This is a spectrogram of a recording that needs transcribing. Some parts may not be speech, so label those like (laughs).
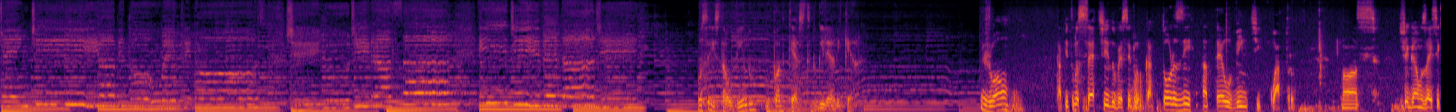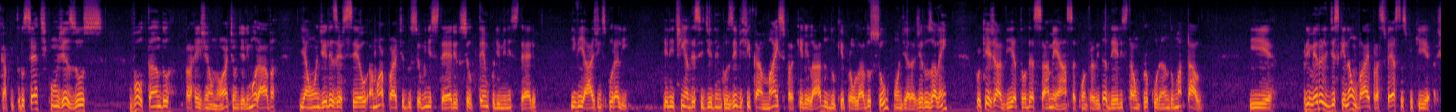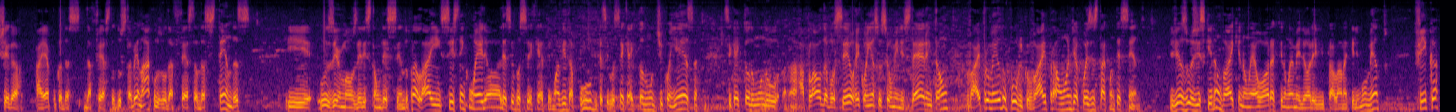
gente habitou entre nós, cheio de graça e de verdade. Você está ouvindo o podcast do Guilherme Kerr. João, capítulo 7, do versículo 14 até o 24. Nós chegamos a esse capítulo 7 com Jesus voltando para a região norte, onde ele morava e aonde ele exerceu a maior parte do seu ministério, seu tempo de ministério e viagens por ali. Ele tinha decidido, inclusive, ficar mais para aquele lado do que para o lado sul, onde era Jerusalém, porque já havia toda essa ameaça contra a vida dele, estavam procurando matá-lo. E primeiro ele diz que não vai para as festas, porque chega a época das, da festa dos tabernáculos ou da festa das tendas, e os irmãos dele estão descendo para lá e insistem com ele: olha, se você quer ter uma vida pública, se você quer que todo mundo te conheça, se quer que todo mundo ah, aplauda você ou reconheça o seu ministério, então vai para o meio do público, vai para onde a coisa está acontecendo. Jesus diz que não vai, que não é hora, que não é melhor ele ir para lá naquele momento, fica,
